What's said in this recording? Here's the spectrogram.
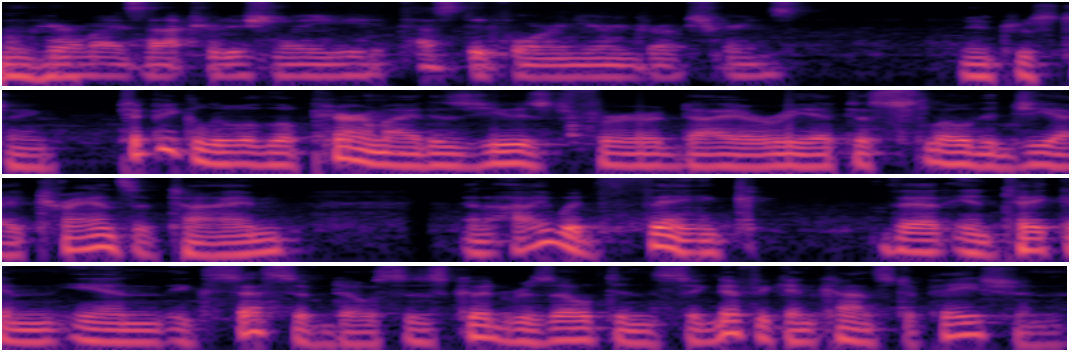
mm-hmm. loperamide is not traditionally tested for in urine drug screens interesting typically the loperamide is used for diarrhea to slow the gi transit time and I would think that in taken in excessive doses could result in significant constipation.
